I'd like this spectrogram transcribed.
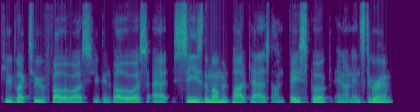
if you'd like to follow us, you can follow us at Seize the Moment Podcast on Facebook and on Instagram.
